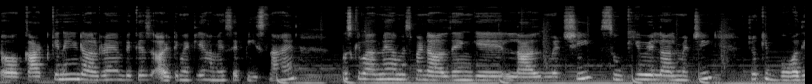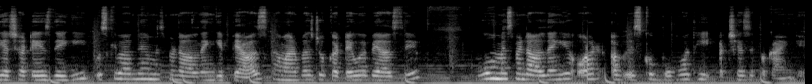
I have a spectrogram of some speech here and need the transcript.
काट के नहीं डाल रहे हैं बिकॉज़ अल्टीमेटली हमें इसे पीसना है। उसके बाद में हम इसमें डाल देंगे लाल मिर्ची, सूखी हुई लाल मिर्ची, जो कि बहुत ही अच्छा टेस्ट देगी। उसके बाद में हम इसमें डाल देंगे प्याज। हमारे पास जो कटे हुए प्याज थे वो हम इसमें डाल देंगे और अब इसको बहुत ही अच्छे से पकाएँगे।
